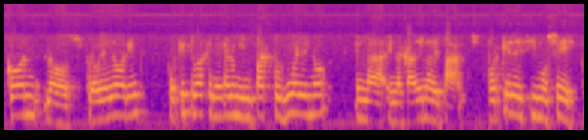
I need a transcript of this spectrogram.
con los proveedores, porque esto va a generar un impacto bueno en la, en la cadena de pagos. ¿Por qué decimos esto?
